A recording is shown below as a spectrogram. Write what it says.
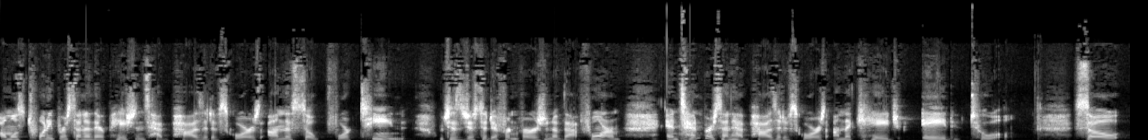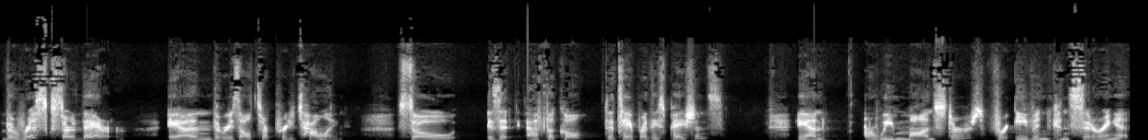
almost 20% of their patients had positive scores on the SOAPP 14, which is just a different version of that form, and 10% had positive scores on the CAGE AID tool. So the risks are there and the results are pretty telling. So is it ethical to taper these patients? And are we monsters for even considering it?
